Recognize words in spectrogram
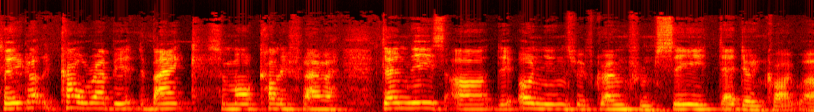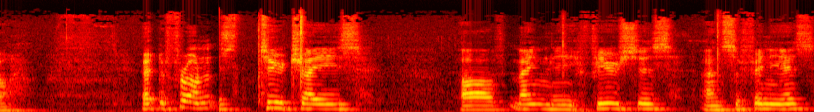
So you've got the kohlrabi at the back, some more cauliflower. Then these are the onions we've grown from seed. They're doing quite well. At the front, there's two trays of mainly fuchsias and Surfinias.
